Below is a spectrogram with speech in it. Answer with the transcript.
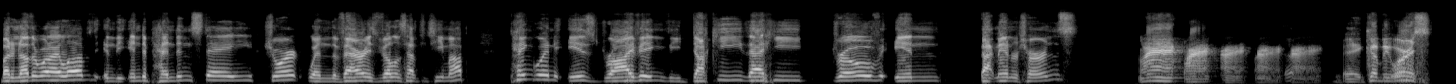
But another one I loved in the Independence Day short, when the various villains have to team up, Penguin is driving the ducky that he drove in Batman Returns. It could be worse.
